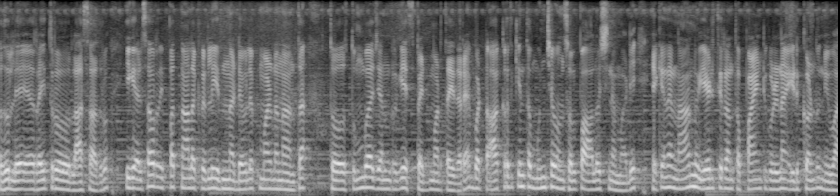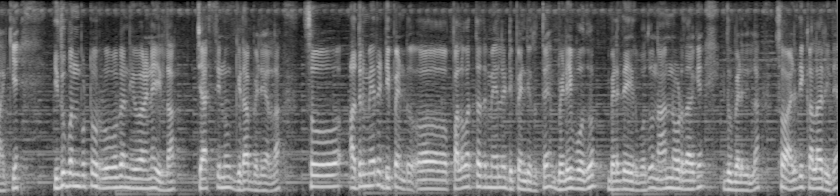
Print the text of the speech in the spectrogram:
ಅದು ಲೇ, ರೈತರು ಲಾಸ್ ಆದರು. ಈಗ ಎರಡು ಸಾವಿರದ ಇಪ್ಪತ್ತ್ನಾಲ್ಕರಲ್ಲಿ ಇದನ್ನ ಡೆವಲಪ್ ಮಾಡೋಣ ಅಂತ ತೋ, ತುಂಬ ಜನರಿಗೆ ಸ್ಪ್ರೆಡ್ ಮಾಡ್ತಾ ಇದ್ದಾರೆ. ಬಟ್ ಹಾಕೋದಕ್ಕಿಂತ ಮುಂಚೆ ಒಂದು ಸ್ವಲ್ಪ ಆಲೋಚನೆ ಮಾಡಿ. ಯಾಕೆಂದರೆ ನಾನು ಹೇಳ್ತಿರೋಂಥ ಪಾಯಿಂಟ್ಗಳನ್ನ ಹಿಡ್ಕೊಂಡು ನೀವು ಹಾಕಿ. ಇದು ಬಂದ್ಬಿಟ್ಟು ರೋಗ ನಿವಾರಣೆ ಇಲ್ಲ. ಜಾಸ್ತಿನೂ ಗಿಡ ಬೆಳೆಯಲ್ಲ. ಸೊ ಅದ್ರ ಮೇಲೆ ಡಿಪೆಂಡು ಫಲವತ್ತದ ಮೇಲೆ ಡಿಪೆಂಡ್ ಇರುತ್ತೆ. ಬೆಳಿಬೋದು, ಬೆಳೆದೇ ಇರ್ಬೋದು. ನಾನು ನೋಡಿದಾಗೆ ಇದು ಬೆಳೆದಿಲ್ಲ. ಸೊ ಹಳದಿ ಕಲರ್ ಇದೆ.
